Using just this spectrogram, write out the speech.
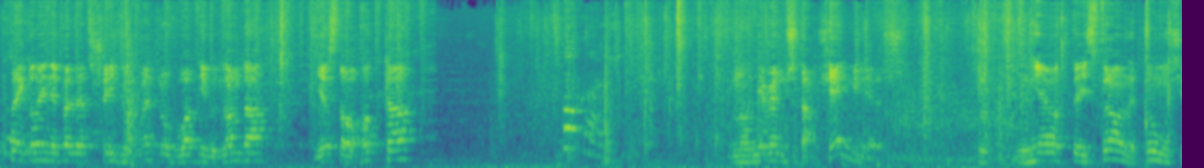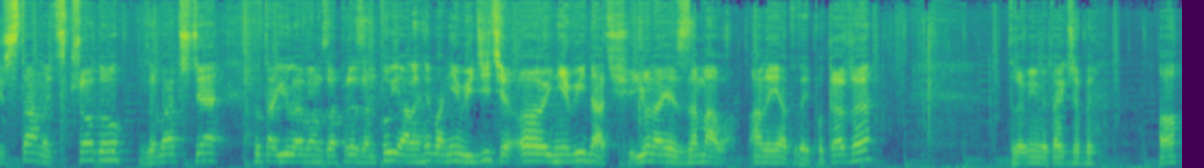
Tutaj kolejny pelet 6 mm, ładnie wygląda. Jest to ochotka. Pokaż. No nie wiem czy tam sięgniesz. Nie od tej strony, tu musisz stanąć z przodu. Zobaczcie, tutaj Jula wam zaprezentuje, ale chyba nie widzicie. Oj, nie widać. Jula jest za mała, ale ja tutaj pokażę. Zrobimy tak, żeby... O,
